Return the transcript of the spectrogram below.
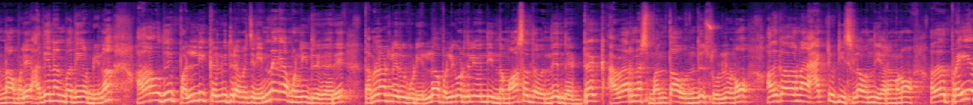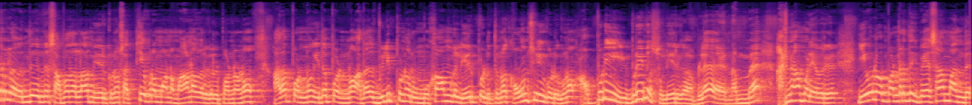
அண்ணாமலை. அது என்னன்னு பார்த்தீங்க அப்படின்னா அதாவது பள்ளி கல்வித்துறை அமைச்சர் என்னங்க பண்ணிட்டு இருக்காரு தமிழ்நாட்டில் இருக்கக்கூடிய எல்லா பள்ளிக்கூடத்துலையும் வந்து இந்த மாதத்தை வந்து இந்த ட்ரக் அவேர்னஸ் மந்தாக வந்து சொல்லணும். அதுக்காக அதுக்கான ஆக்டிவிட்டீஸ்லாம் வந்து இறங்கணும். அதாவது ப்ரேயரில் வந்து இந்த சபதெல்லாம் ஏற்கணும். சத்தியபிரமான மாணவர்கள் பண்ணணும். அதை பண்ணணும் இதை பண்ணணும். அதாவது விழிப்புணர்வு முகாம்கள் ஏற்படுத்தணும் கவுன்சிலிங் கொடுக்கணும். அப்படி இப்படின்னு சொல்லியிருக்காப்புல நம்ம அண்ணாமலை அவர்கள். இவ்வளோ பண்ணுறதுக்கு பேசாமல் அந்த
